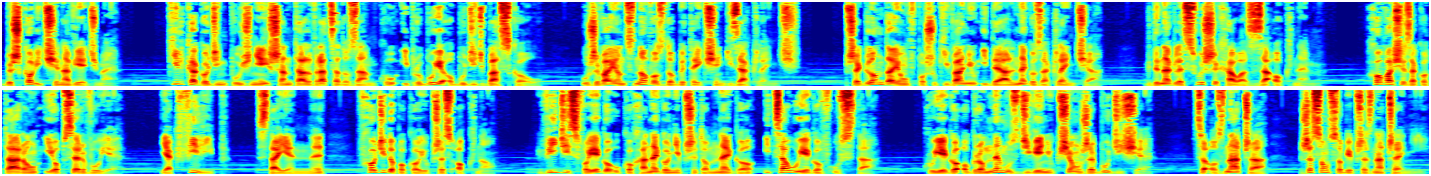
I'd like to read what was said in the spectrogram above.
by szkolić się na wiedźmę. Kilka godzin później Chantal wraca do zamku i próbuje obudzić Baską, używając nowo zdobytej księgi zaklęć. Przegląda ją w poszukiwaniu idealnego zaklęcia, gdy nagle słyszy hałas za oknem. Chowa się za kotarą i obserwuje, jak Filip, stajenny, wchodzi do pokoju przez okno. Widzi swojego ukochanego nieprzytomnego i całuje go w usta. Ku jego ogromnemu zdziwieniu książę budzi się, co oznacza, że są sobie przeznaczeni.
